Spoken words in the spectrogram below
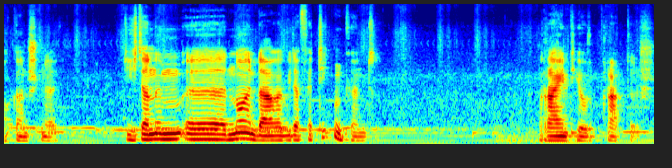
Auch ganz schnell. Die ich dann im äh, neuen Lager wieder verticken könnte. Rein theoretisch praktisch.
